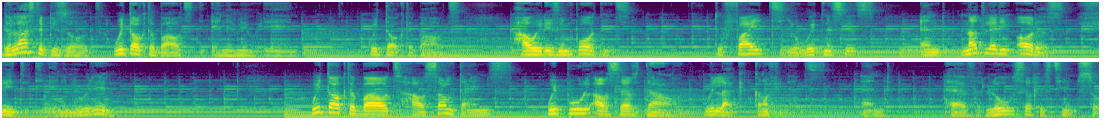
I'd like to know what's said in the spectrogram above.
The last episode, we talked about the enemy within. We talked about how it is important to fight your weaknesses and not letting others feed the enemy within. We talked about how sometimes we pull ourselves down, we lack confidence, and have low self esteem, so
